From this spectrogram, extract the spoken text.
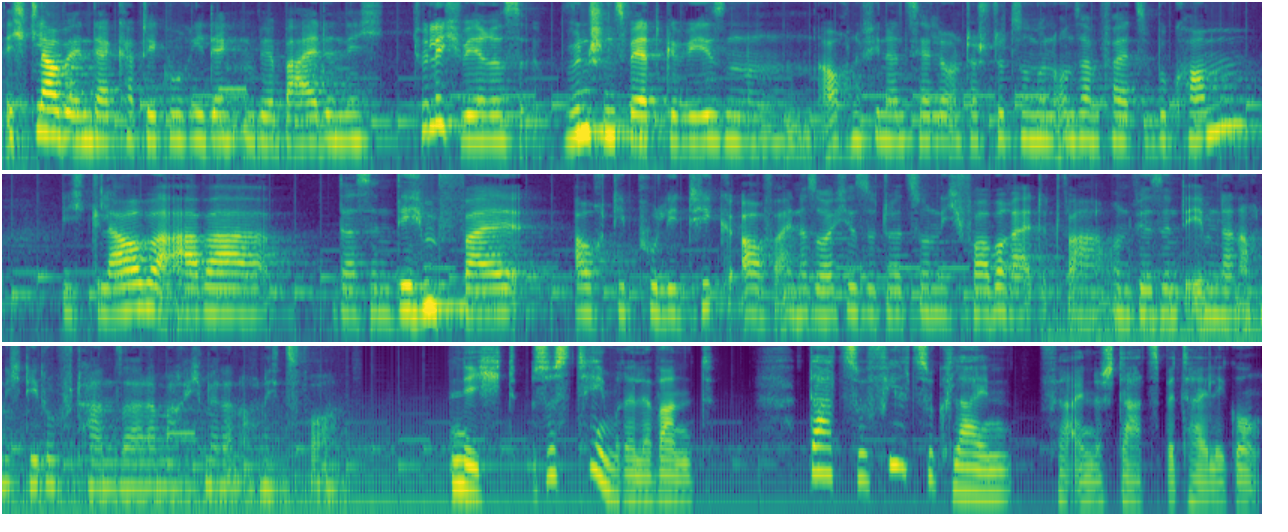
ich glaube, in der Kategorie denken wir beide nicht. Natürlich wäre es wünschenswert gewesen, auch eine finanzielle Unterstützung in unserem Fall zu bekommen. Ich glaube aber, dass in dem Fall auch die Politik auf eine solche Situation nicht vorbereitet war. Und wir sind eben dann auch nicht die Lufthansa, da mache ich mir dann auch nichts vor. Nicht systemrelevant. Dazu viel zu klein für eine Staatsbeteiligung.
